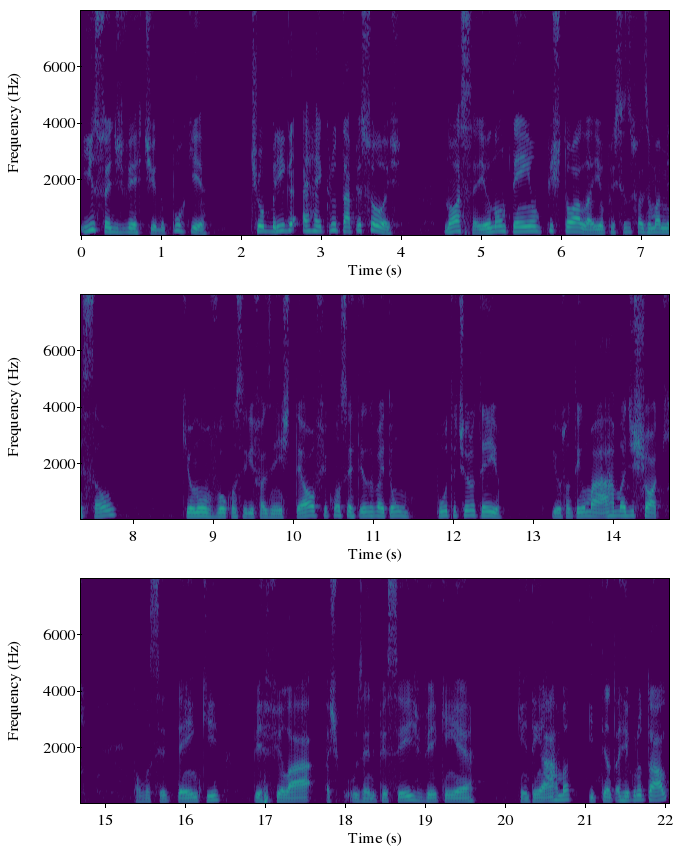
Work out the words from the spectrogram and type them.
Isso é divertido, por quê? Te obriga a recrutar pessoas. Nossa, eu não tenho pistola e eu preciso fazer uma missão que eu não vou conseguir fazer em stealth, com certeza vai ter um puta tiroteio. E eu só tenho uma arma de choque. Então você tem que perfilar as, os NPCs, ver quem é, quem tem arma e tenta recrutá-lo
